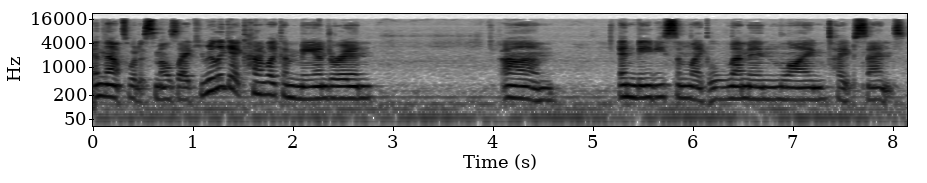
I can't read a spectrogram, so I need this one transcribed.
And that's what it smells like. You really get kind of like a mandarin, um, and maybe some like lemon lime type scents.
